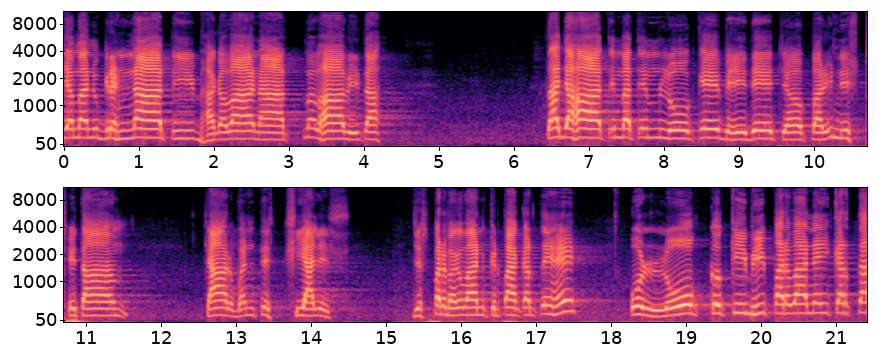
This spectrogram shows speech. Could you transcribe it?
यम अनुग्रहणाति भगवान आत्म भाविता तजहाति मतिम लोके वेदे च परिनिष्ठिताम। चार बंतीस छियालीस, जिस पर भगवान कृपा करते हैं, वो लोक की भी परवाह नहीं करता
